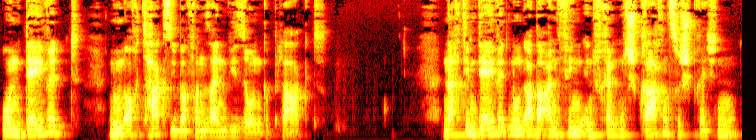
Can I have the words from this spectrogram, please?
und David nun auch tagsüber von seinen Visionen geplagt. Nachdem David nun aber anfing, in fremden Sprachen zu sprechen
